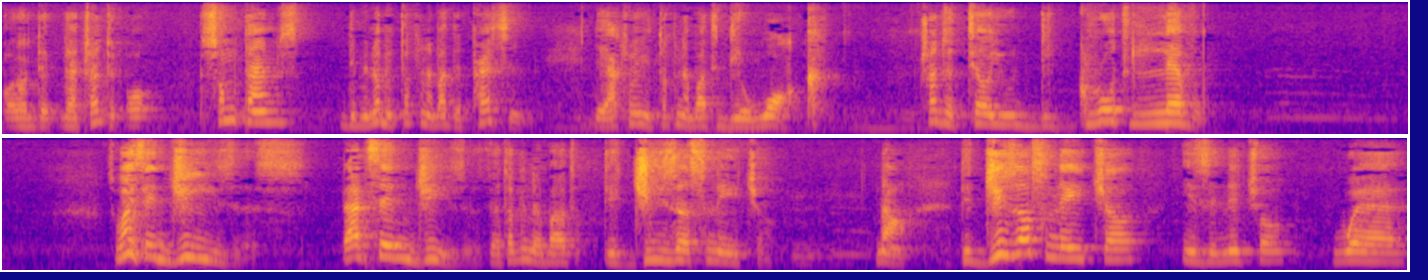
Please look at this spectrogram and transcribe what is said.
or they- they're trying to. Or sometimes they may not be talking about the person. They're actually talking about the walk, trying to tell you the growth level. So when I say Jesus, that same Jesus, they're talking about the Jesus nature. Now, the Jesus nature is a nature where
